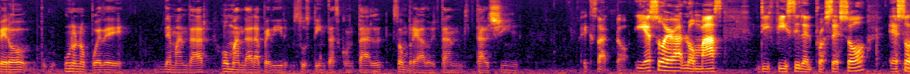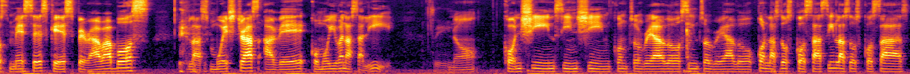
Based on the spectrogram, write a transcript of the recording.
Pero uno no puede demandar o mandar a pedir sus tintas con tal sombreado y tal sheen. Exacto. Y eso era lo más difícil del proceso. Esos meses que esperábamos las muestras a ver cómo iban a salir. ¿No? Con sheen, sin sheen, con sombreado, sin sombreado, con las dos cosas, sin las dos cosas,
